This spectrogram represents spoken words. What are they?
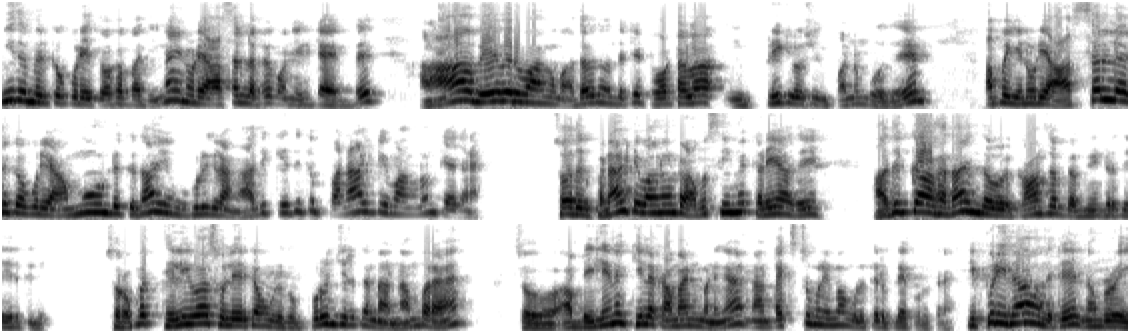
மீதம் இருக்கக்கூடிய தொகை பார்த்தீங்கன்னா என்னுடைய அசலில் போய் கொஞ்சம் ஹிட் ஆயிருக்கு ஆனால் வேவர் வாங்கும் அதாவது வந்துட்டு டோட்டலாக ப்ரீ க்ளோசிங் பண்ணும்போது அப்போ என்னுடைய அசலில் இருக்கக்கூடிய அமௌண்ட்டுக்கு தான் இவங்க கொடுக்குறாங்க. அதுக்கு எதுக்கு பெனால்ட்டி வாங்கணும்னு கேட்குறேன் ஸோ அதுக்கு பெனால்ட்டி வாங்கணுன்ற அவசியமே கிடையாது. அதுக்காக தான் இந்த ஒரு கான்செப்ட் அப்படின்றது இருக்குது. ஸோ ரொம்ப தெளிவாக சொல்லியிருக்கேன். உங்களுக்கு புரிஞ்சிருக்குன்னு நான் நம்புகிறேன் ஸோ அப்படி இல்லைன்னா கீழே கமெண்ட் பண்ணுங்கள் நான் டெக்ஸ்ட் மூலிமா உங்களுக்கு ரிப்ளை கொடுக்குறேன். இப்படி தான் வந்துட்டு நம்மளுடைய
